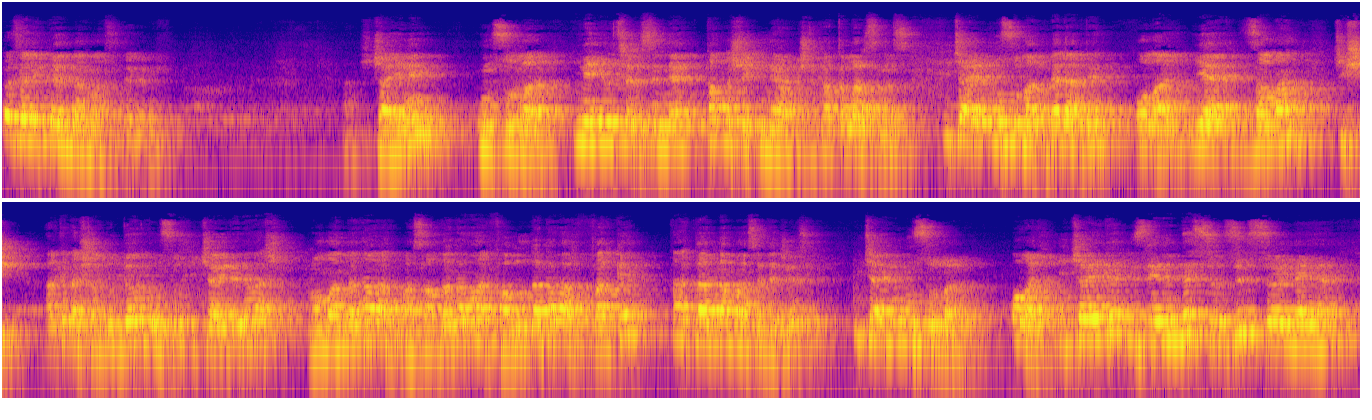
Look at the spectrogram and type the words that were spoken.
Özelliklerinden bahsedelim. Hikayenin unsurları. Yine yıl içerisinde tablo şeklinde yapmıştık hatırlarsınız. Hikayenin unsurları nelerdi? Olay, yer, zaman, kişi. Arkadaşlar bu dört unsur hikayede de var. Romanda da var, masalda da var, fabılda da var. Farkı, farklarından bahsedeceğiz. Hikayenin unsurları. Olay, hikayede üzerinde sözü söylenen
